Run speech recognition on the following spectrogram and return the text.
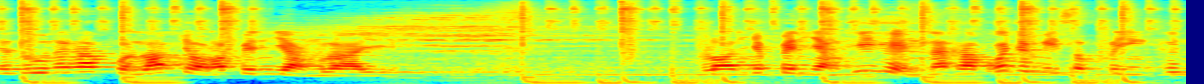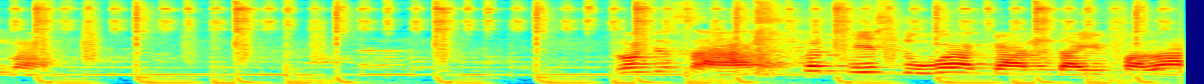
จะดูนะครับผลลัพธ์จะออกมาเป็นอย่างไรรอนจะเป็นอย่างที่เห็นนะครับ ก็จะมีสปริงขึ้นมาเราจะสางเพื่อเทสดูว่าการไดฟาร่า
